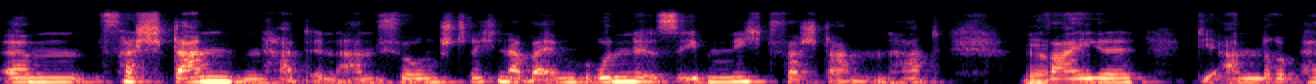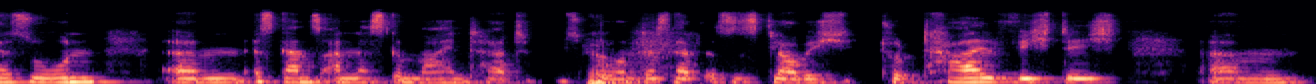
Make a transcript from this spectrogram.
ähm, verstanden hat, in Anführungsstrichen, aber im Grunde es eben nicht verstanden hat, ja. weil die andere Person ähm, es ganz anders gemeint hat. So, ja. Und deshalb ist es, glaube ich, total wichtig, Ähm,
